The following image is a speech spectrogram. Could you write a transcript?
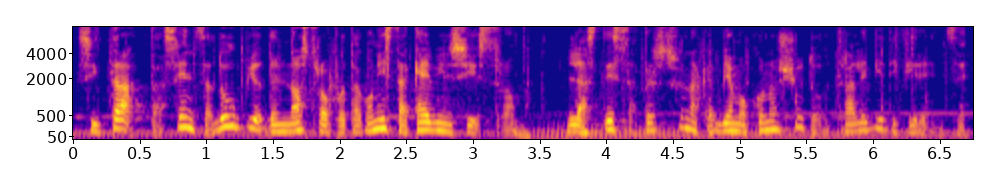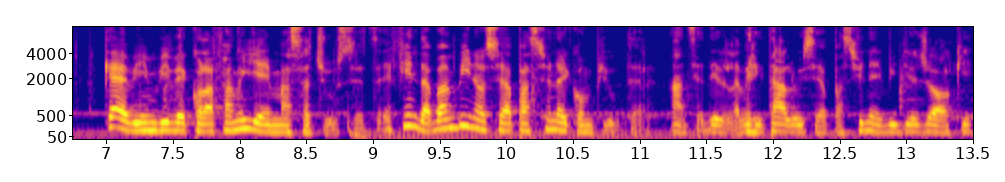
Si tratta senza dubbio del nostro protagonista Kevin Systrom, la stessa persona che abbiamo conosciuto tra le vie di Firenze. Kevin vive con la famiglia in Massachusetts e fin da bambino si appassiona ai computer, anzi a dire la verità lui si appassiona ai videogiochi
